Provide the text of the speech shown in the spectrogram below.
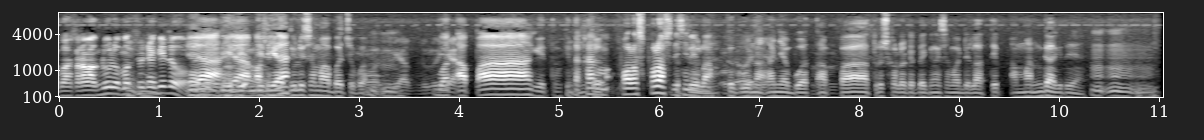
Abah terawak dulu maksudnya gitu. Iya, iya, dilihat maksudnya- dulu sama Abah coba. Dulu Buat ya. apa gitu? Kita kan polos-polos di sini, Bah. kegunaannya buat apa? Terus kalau dipegang sama Dilatif aman gak gitu ya? Mm-mm.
